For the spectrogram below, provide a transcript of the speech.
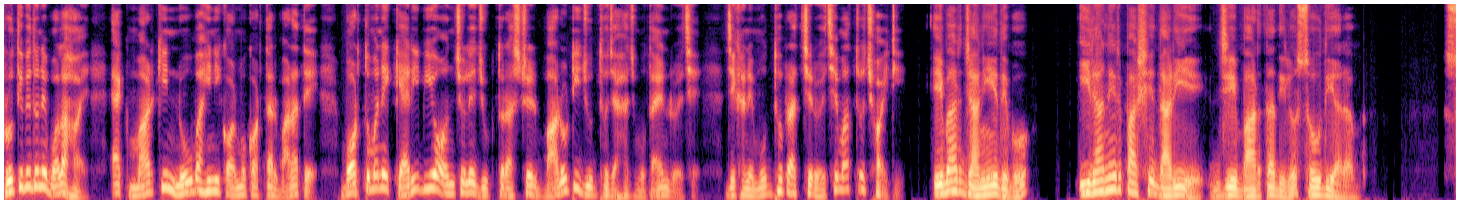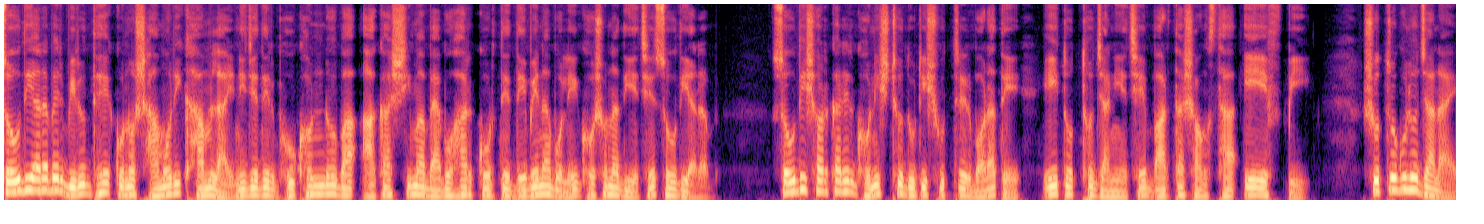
প্রতিবেদনে বলা হয়, এক মার্কিন নৌবাহিনী কর্মকর্তার বাড়াতে বর্তমানে ক্যারিবীয় অঞ্চলে যুক্তরাষ্ট্রের বারোটি যুদ্ধজাহাজ মোতায়েন রয়েছে, যেখানে মধ্যপ্রাচ্যে রয়েছে মাত্র ছয়টি। এবার জানিয়ে দেব, ইরানের পাশে দাঁড়িয়ে যে বার্তা দিল সৌদি আরব। সৌদি আরবের বিরুদ্ধে কোনো সামরিক হামলায় নিজেদের ভূখণ্ড বা আকাশসীমা ব্যবহার করতে দেবে না বলে ঘোষণা দিয়েছে সৌদি আরব। সৌদি সরকারের ঘনিষ্ঠ দুটি সূত্রের বরাতে এই তথ্য জানিয়েছে বার্তা সংস্থা এএফপি। সূত্রগুলো জানায়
